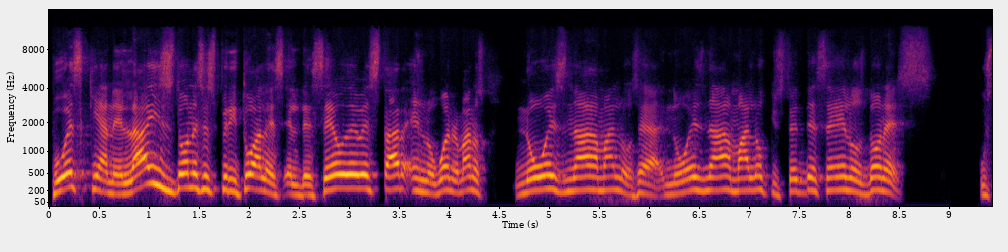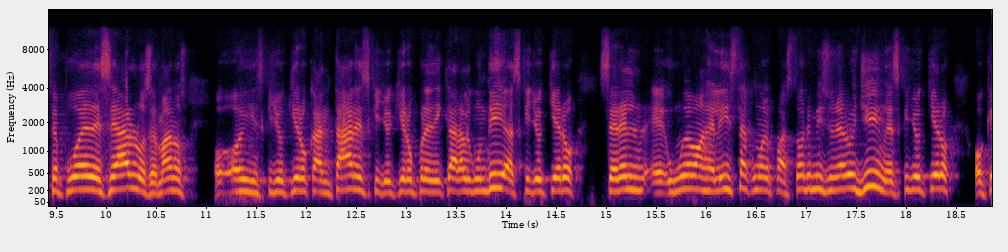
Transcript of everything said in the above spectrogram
pues que anheláis dones espirituales, el deseo debe estar en lo bueno, hermanos. No es nada malo, o sea, no es nada malo que usted desee los dones. Usted puede desearlos, hermanos. Hoy es que yo quiero cantar, es que yo quiero predicar algún día, es que yo quiero ser eh, un evangelista como el pastor y misionero Jim, es que yo quiero, ok,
